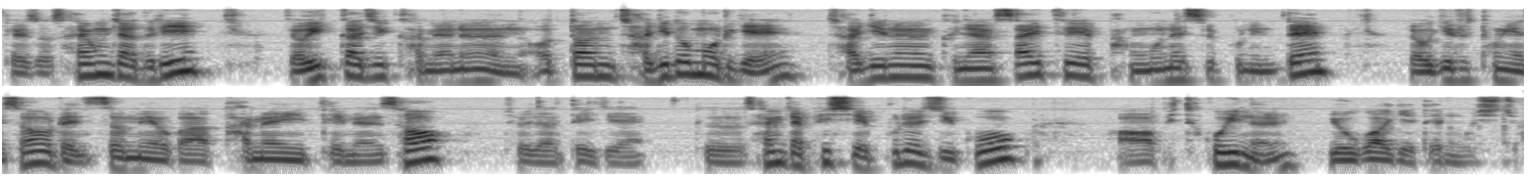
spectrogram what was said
그래서 사용자들이 여기까지 가면은 어떤 자기도 모르게 자기는 그냥 사이트에 방문했을 뿐인데 여기를 통해서 랜섬웨어가 감염이 되면서 저희한테 이제 그 사용자 PC에 뿌려지고 어, 비트코인을 요구하게 되는 것이죠.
